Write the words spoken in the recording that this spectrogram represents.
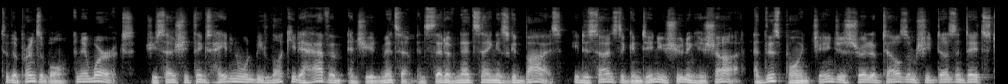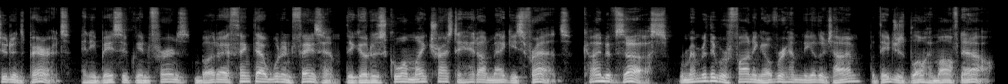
to the principal, and it works. She says she thinks Hayden would be lucky to have him, and she admits him. Instead of Ned saying his goodbyes, he decides to continue shooting his shot. At this point, Jane just straight up tells him she doesn't date students' parents, and he basically infers, but I think that wouldn't phase him. They go to school and Mike tries to hit on Maggie's friends. Kind of sus. Remember they were fawning over him the other time? But they just blow him off now,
